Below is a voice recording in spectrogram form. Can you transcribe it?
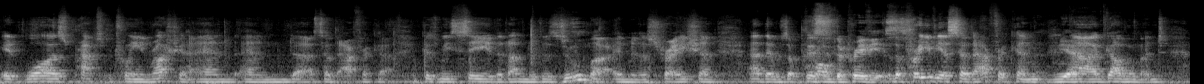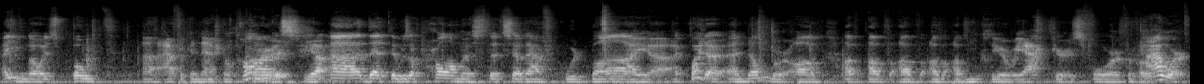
It was perhaps between Russia and, and uh, South Africa. Because we see that under the Zuma administration, uh, there was a This is the previous. The previous South African yeah. Uh, government, uh, even though it's both uh, African National Congress, Congress yeah. uh, that there was a promise that South Africa would buy uh, quite a, a, number of, of, of, of, of, nuclear reactors for, for power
